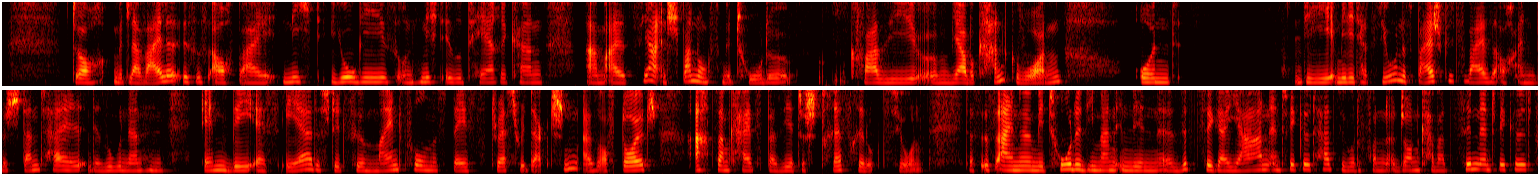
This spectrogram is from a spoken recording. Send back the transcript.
Doch mittlerweile ist es auch bei Nicht-Yogis und Nicht-Esoterikern ähm, als ja, Entspannungsmethode quasi ähm, ja, bekannt geworden. Und die Meditation ist beispielsweise auch ein Bestandteil der sogenannten MBSR, das steht für Mindfulness-Based Stress Reduction, also auf Deutsch achtsamkeitsbasierte Stressreduktion. Das ist eine Methode, die man in den 70er äh, Jahren entwickelt hat. Sie wurde von äh, John Kabat-Zinn entwickelt.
